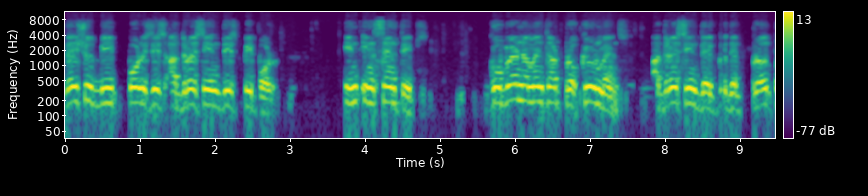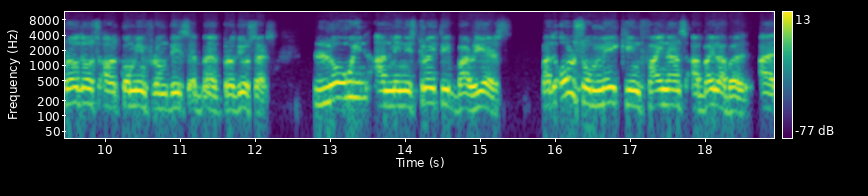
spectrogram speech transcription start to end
There should be policies addressing these people. In incentives, governmental procurements, addressing the, the pro products are coming from these uh, producers. Lowering administrative barriers, but also making finance available, uh,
